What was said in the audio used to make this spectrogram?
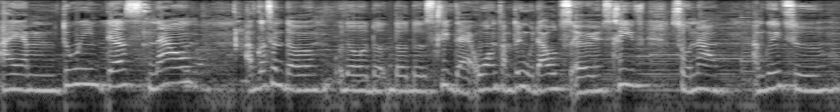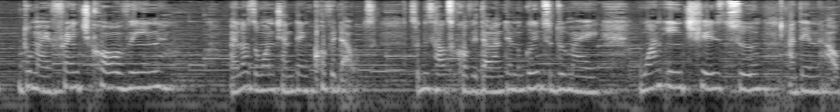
i am doing this. Now i've gotten the the, the, the, the sleeve that i want. I'm doing without uh, sleeve. So now i'm going to do my french curving. That's the one and then curve it out. So this is how to curve it out. And then i'm going to do my one inches too and then i'll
